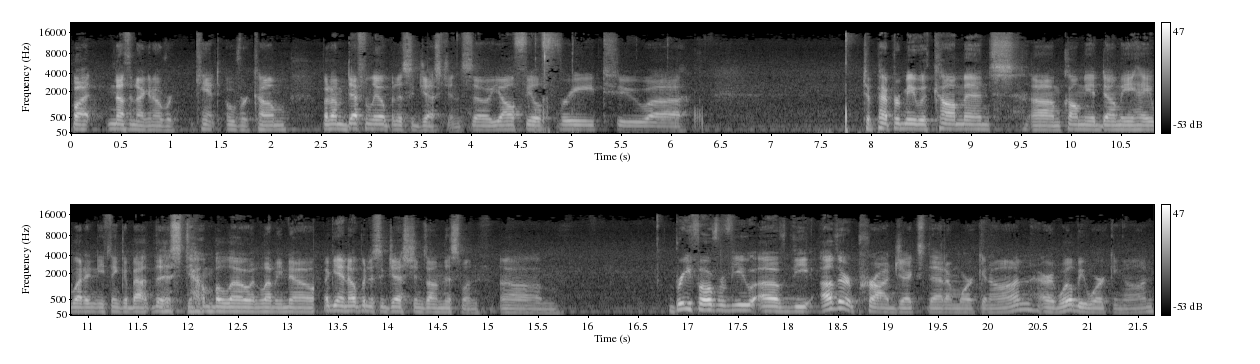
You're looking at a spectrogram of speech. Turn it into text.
but nothing I can over can't overcome. But I'm definitely open to suggestions. So y'all feel free to uh, to pepper me with comments. Um, call me a dummy. Hey, why didn't you think about this down below and let me know. Again, open to suggestions on this one. Um, brief overview of the other projects that I'm working on or will be working on.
